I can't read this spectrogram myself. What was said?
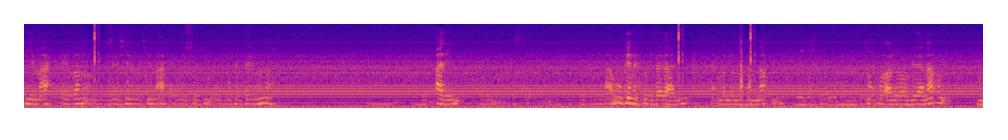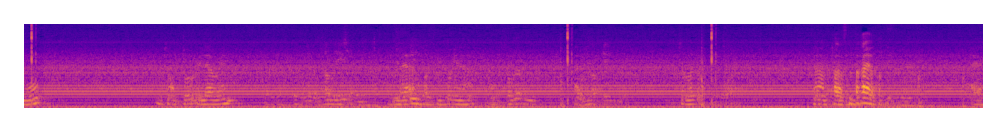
في معك أيضا. organization في معك administrator ممكن ثاني هنا علي آه، ممكن تضيف هذا علي تعمل له مثلا نقل. تنقل عليه كذا نقل. move وتنقله إلى وين؟ هنا. تمام خلاص انتقل إلى التطبيق أيوة.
